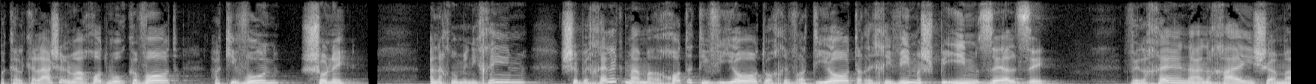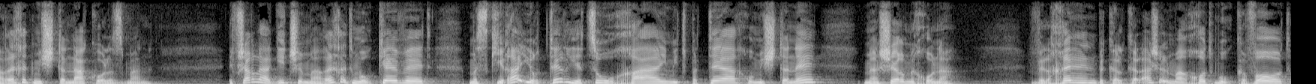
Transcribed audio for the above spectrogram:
בכלכלה של מערכות מורכבות, הכיוון שונה. אנחנו מניחים שבחלק מהמערכות הטבעיות או החברתיות הרכיבים משפיעים זה על זה. ולכן ההנחה היא שהמערכת משתנה כל הזמן. אפשר להגיד שמערכת מורכבת מזכירה יותר יצור חי, מתפתח ומשתנה מאשר מכונה. ולכן בכלכלה של מערכות מורכבות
